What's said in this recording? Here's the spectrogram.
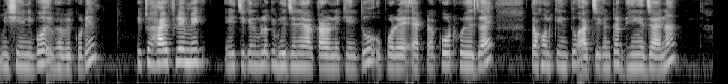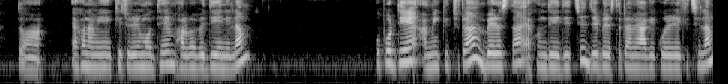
মিশিয়ে নিব এভাবে করে। একটু হাই ফ্লেমে এই চিকেনগুলোকে ভেজে নেওয়ার কারণে কিন্তু উপরে একটা কোট হয়ে যায়, তখন কিন্তু আর চিকেনটা ভেঙে যায় না। তো এখন আমি খিচুড়ির মধ্যে ভালোভাবে দিয়ে নিলাম। উপর দিয়ে আমি কিছুটা বেরেস্তা এখন দিয়ে দিচ্ছি, যে বেরেস্তাটা আমি আগে করে রেখেছিলাম।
